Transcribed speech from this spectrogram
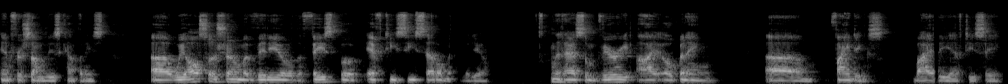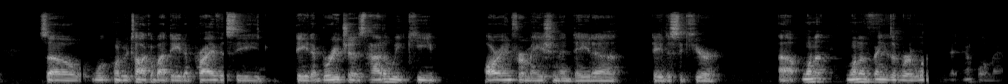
and for some of these companies. Uh, we also show them a video of the Facebook FTC settlement video that has some very eye-opening um, findings by the FTC. So when we talk about data privacy, data breaches, how do we keep our information and data data secure. Uh, one of one of the things that we're looking to implement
